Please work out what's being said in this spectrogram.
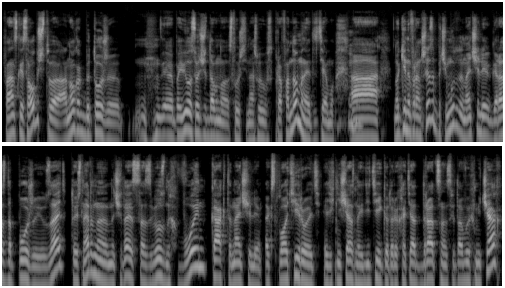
Фанатское сообщество, оно как бы тоже появилось очень давно. Слушайте, наш выпуск про фандомы на эту тему. Mm-hmm. А, но кинофраншизы почему-то начали гораздо позже юзать. То есть, наверное, начиная со «Звездных войн», как-то начали эксплуатировать этих несчастных детей, которые хотят драться на световых мечах.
